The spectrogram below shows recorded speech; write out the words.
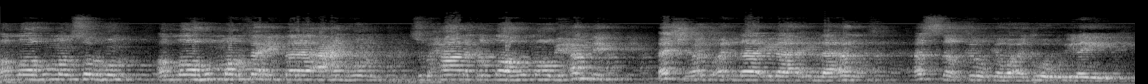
اللهم انصرهم. اللهم ارفع البلاء عنهم. سبحانك اللهم وبحمدك أشهد أن لا إله إلا أنت. أستغفرك وأتوب إليك.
